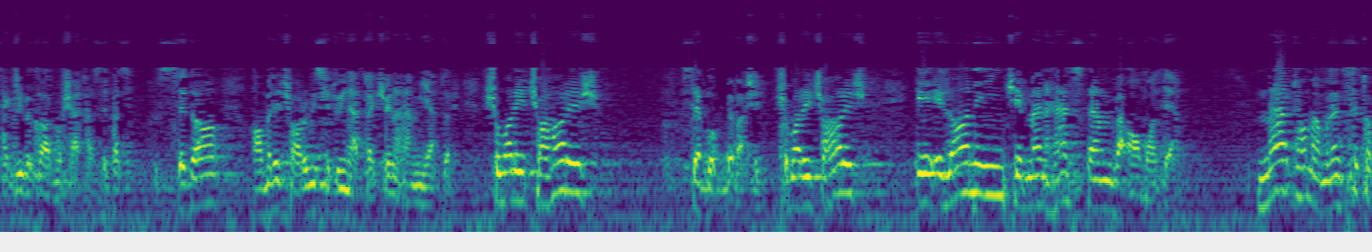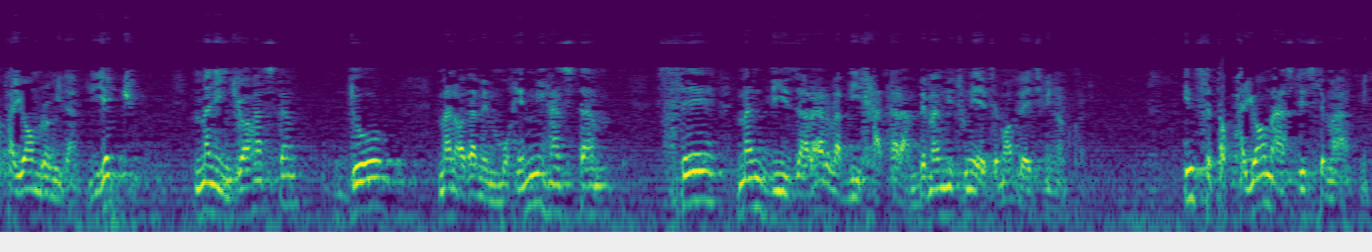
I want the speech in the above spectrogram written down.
تکلیف کار مشخصه. پس صدا عامل چهارمی که تو این attraction اهمیت داره. شماره چهارش سوم ببخشید. شماره چهارش اعلان این که من هستم و آمادم ها معمولا سه تا پیام رو میدن. یک من اینجا هستم. دو من آدم مهمی هستم. سه من بی‌ضرر و بی خطرم. به من می‌تونی اعتماد و اطمینان کنی. این سه تا پیام اصلی است که مرد میده.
